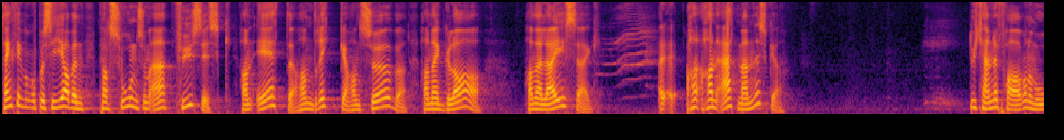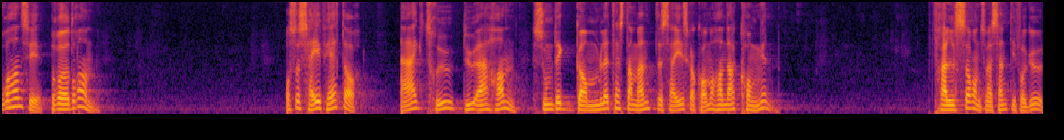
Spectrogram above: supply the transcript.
Tenk deg å gå på sida av en person som er fysisk. Han eter, han drikker, han sover, han er glad, han er lei seg. Han, han er et menneske. Du kjenner faren og mora hans, brødrene. Og så sier Peter, 'Jeg tror du er han som Det gamle testamentet sier skal komme.' Han er kongen. Frelseren som er sendt ifra Gud.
